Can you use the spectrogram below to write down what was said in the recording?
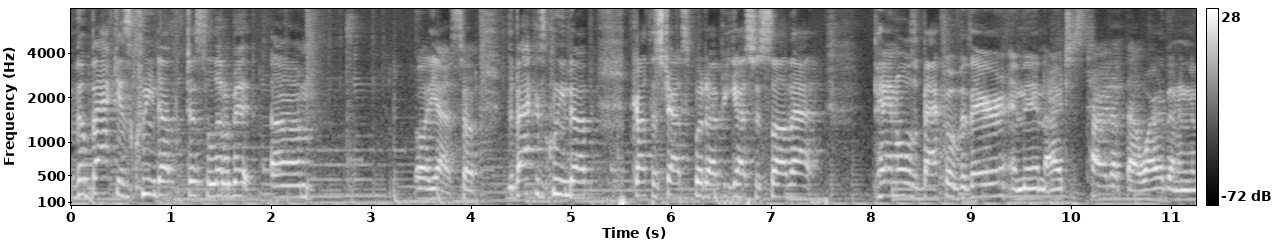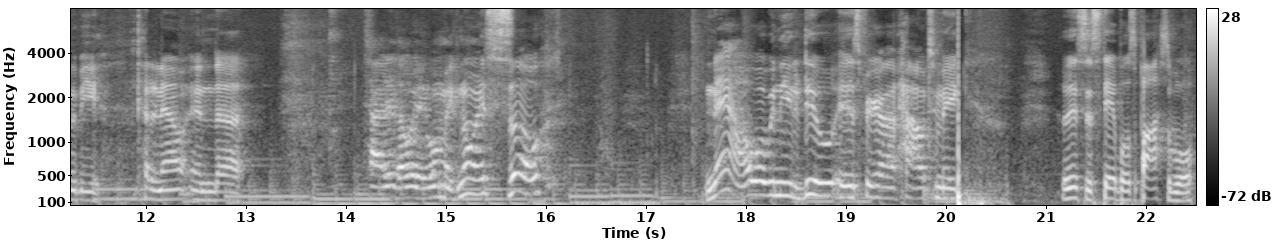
The back is cleaned up just a little bit. Um, oh yeah, so the back is cleaned up. Got the straps put up. You guys just saw that. Panel is back over there, and then I just tied up that wire that I'm gonna be cutting out and uh, tied it that way it won't make noise. So now what we need to do is figure out how to make this as stable as possible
